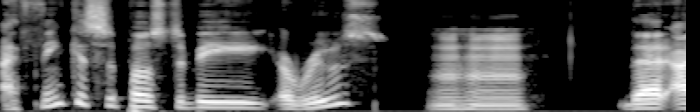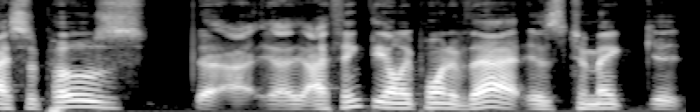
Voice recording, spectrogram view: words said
I think is supposed to be a ruse. Mm-hmm. That I suppose I, I- I think the only point of that is to make it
